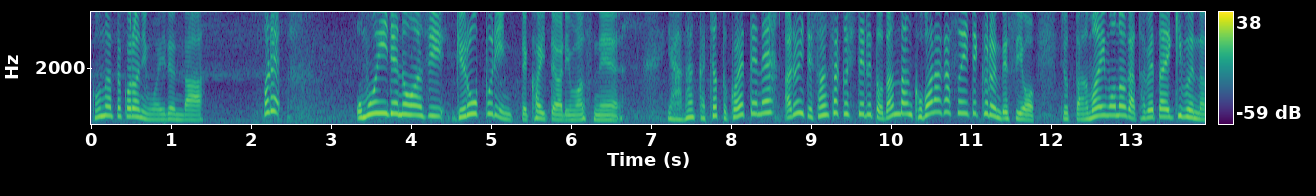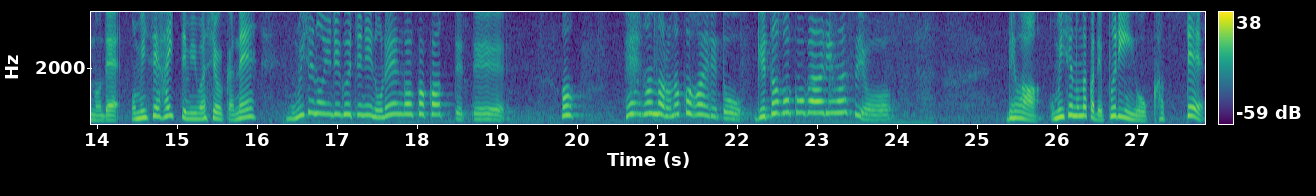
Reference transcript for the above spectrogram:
こんなところにもいるんだ。あれ？思い出の味ゲロプリンって書いてありますね。いやなんかちょっとこうやってね歩いて散策してるとだんだん小腹が空いてくるんですよ。ちょっと甘いものが食べたい気分なのでお店入ってみましょうかね。お店の入り口にのれんがかかっててあえなんだろう中入ると下駄箱がありますよ。ではお店の中でプリンを買って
